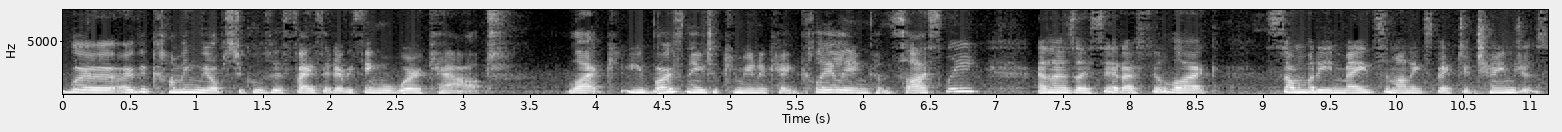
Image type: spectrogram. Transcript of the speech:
were overcoming the obstacles with faith that everything will work out. Like, you both need to communicate clearly and concisely. And as I said, I feel like somebody made some unexpected changes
